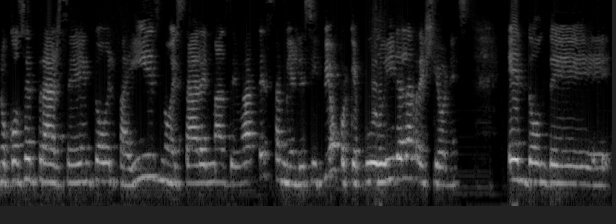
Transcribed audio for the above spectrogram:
No concentrarse en todo el país, no estar en más debates, también le sirvió porque pudo ir a las regiones en donde,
